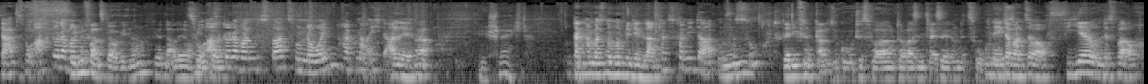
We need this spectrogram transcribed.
da hat 2.8 oder Fünf wann? waren es, glaube ich, ne? Wir hatten alle auf jeden 2.8 Fall. oder wann das war? 2.9 hat man echt alle. Ja. Nicht schlecht. Dann haben wir es nochmal mit den Landtagskandidaten Mhm. versucht. Der lief nicht ganz so gut. Das war, da war das Interesse noch nicht so groß. Nee, da waren es aber auch vier und das war auch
